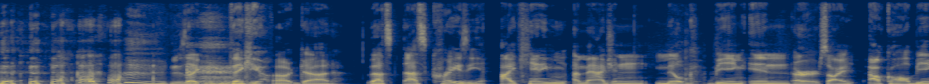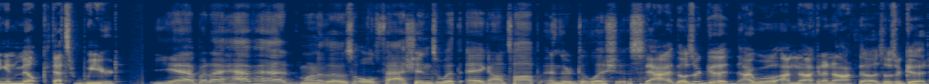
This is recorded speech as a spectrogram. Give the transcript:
He's like, thank you. Oh God. That's that's crazy. I can't even imagine milk being in or sorry, alcohol being in milk. That's weird. Yeah, but I have had one of those old fashions with egg on top, and they're delicious. That those are good. I will. I'm not gonna knock those. Those are good.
